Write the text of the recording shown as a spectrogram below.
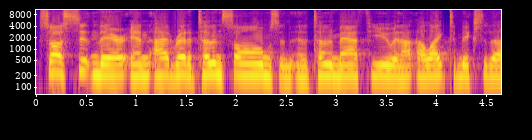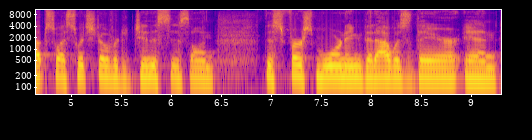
so I was sitting there, and I had read a ton in Psalms and, and a ton in Matthew, and I, I like to mix it up. So I switched over to Genesis on this first morning that I was there. And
